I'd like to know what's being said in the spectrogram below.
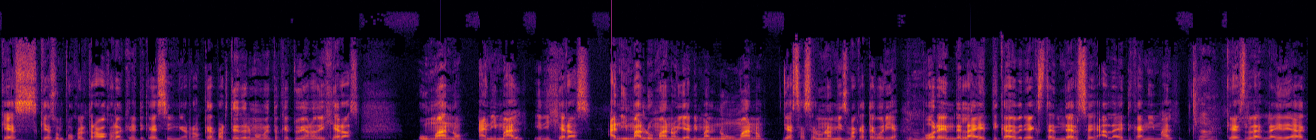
que es, que es un poco el trabajo de la crítica de Singer, ¿no? Que a partir del momento que tú ya no dijeras humano, animal, y dijeras animal humano y animal no humano, ya estás en una misma categoría. Por ende, la ética debería extenderse a la ética animal, Claro. que es la, la idea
